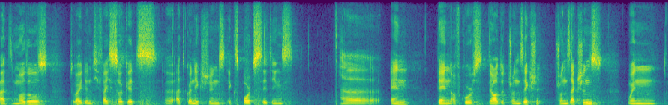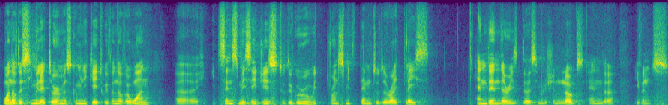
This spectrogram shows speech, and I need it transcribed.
add models, to identify sockets, uh, add connections, export settings, uh, and then of course there are the transaction transactions when one of the simulator must communicate with another one. Uh, it sends messages to the guru, it transmits them to the right place, and then there is the simulation logs and uh, events.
